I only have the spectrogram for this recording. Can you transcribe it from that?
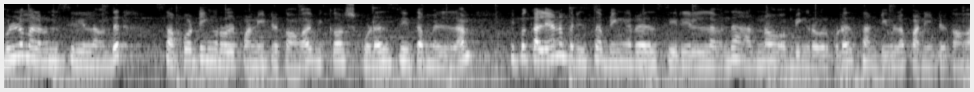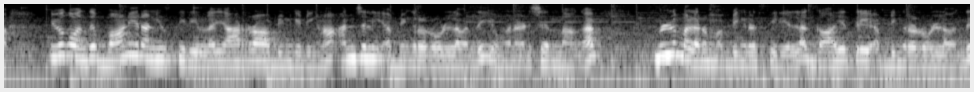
முள்ளு மலரும் சீரியலில் வந்து சப்போர்ட்டிங் ரோல் பண்ணிகிட்ருக்காங்க இருக்காங்க விகாஷ் கூட ஜி தமிழில். இப்போ கல்யாண பரிசு அப்படிங்கிற சீரியலில் வந்து அர்ணவ் அப்படிங்கிறவர் கூட சன் டிவியில் பண்ணிகிட்ருக்காங்க இருக்காங்க இவங்க வந்து வாணி ராணி சீரியலில் யாரா அப்படின்னு கேட்டிங்கன்னா அஞ்சலி அப்படிங்கிற ரோலில் வந்து இவங்க நடிச்சிருந்தாங்க. முள்ளு மலரும் அப்படிங்கிற சீரியலில் காயத்ரி அப்படிங்கிற ரோலில் வந்து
